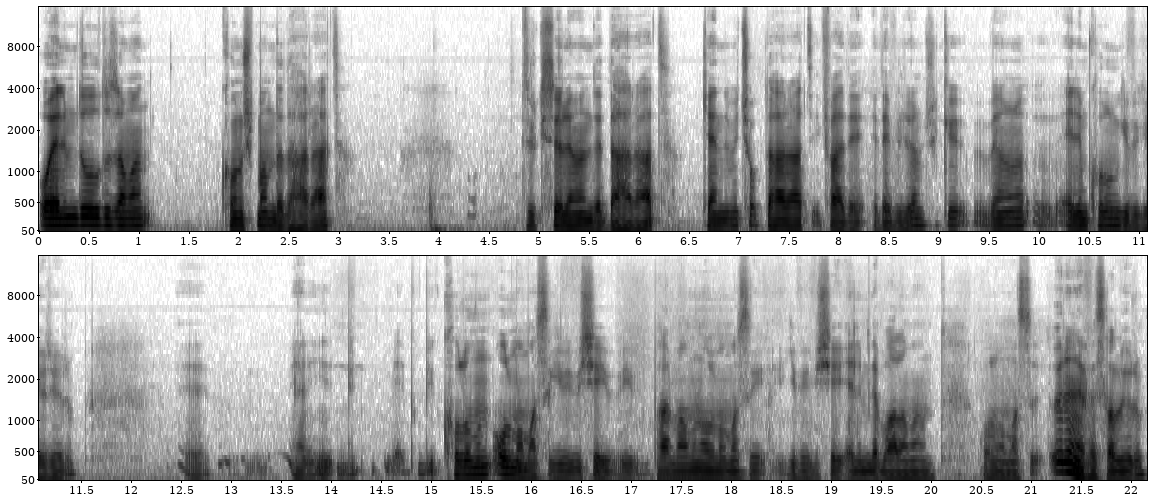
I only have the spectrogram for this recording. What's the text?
o, elimde olduğu zaman konuşmam da daha rahat. Türkü söylemem de daha rahat. Kendimi çok daha rahat ifade edebiliyorum. Çünkü ben onu elim kolum gibi görüyorum. Ee, yani bir, bir kolumun olmaması gibi bir şey, bir parmağımın olmaması gibi bir şey, elimde bağlamanın olmaması. Öyle nefes alıyorum.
